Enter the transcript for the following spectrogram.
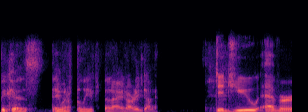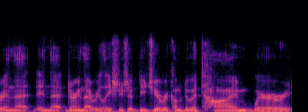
because they would have believed that I had already done it. Did you ever in that in that during that relationship? Did you ever come to a time where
